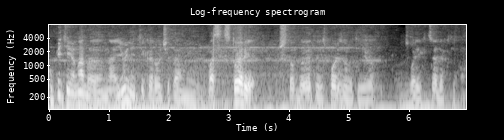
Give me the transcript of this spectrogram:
Купить ее надо на Unity, короче, там в Asset Story, чтобы это использовать ее в своих целях, типа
